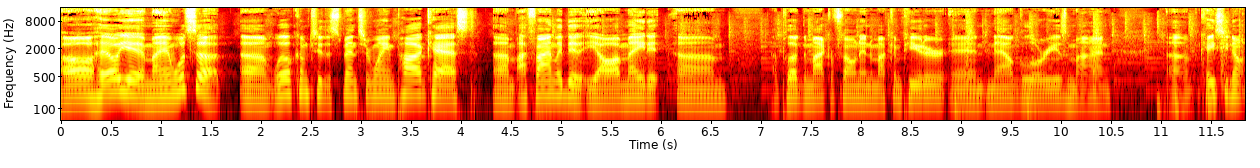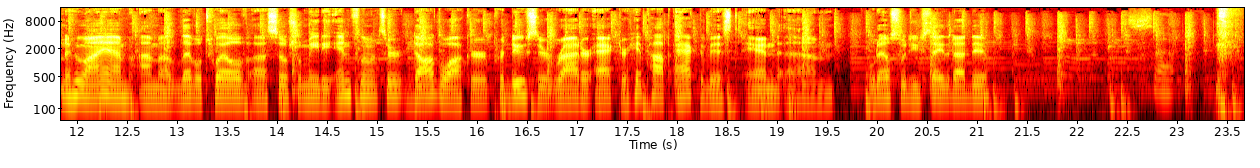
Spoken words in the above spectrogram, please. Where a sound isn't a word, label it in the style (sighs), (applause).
Oh hell yeah, man! What's up? Um, welcome to the Spencer Wayne podcast. Um, I finally did it, y'all. I made it. Um, I plugged the microphone into my computer, and now glory is mine. Um, in case you don't know who I am, I'm a level 12 uh, social media influencer, dog walker, producer, writer, actor, hip hop activist, and um, what else would you say that I do? Suck. (laughs)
